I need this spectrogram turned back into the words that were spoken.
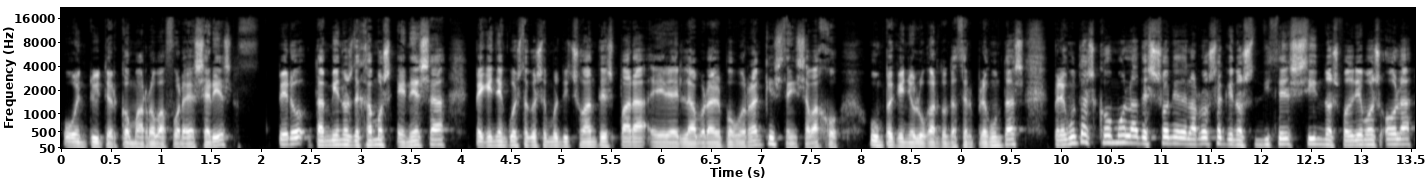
o en Twitter como arroba fuera de series pero también nos dejamos en esa pequeña encuesta que os hemos dicho antes para eh, elaborar el Power Rankings. Tenéis abajo un pequeño lugar donde hacer preguntas. Preguntas como la de Sonia de la Rosa que nos dice si nos podríamos, hola,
